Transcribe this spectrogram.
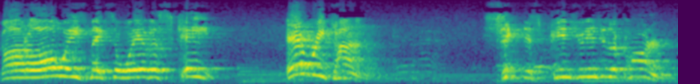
God always makes a way of escape. Every time. Sickness pins you into the corner.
